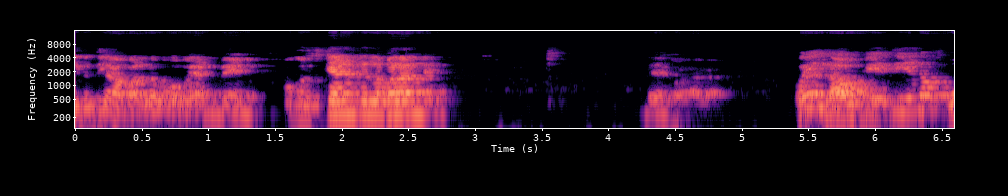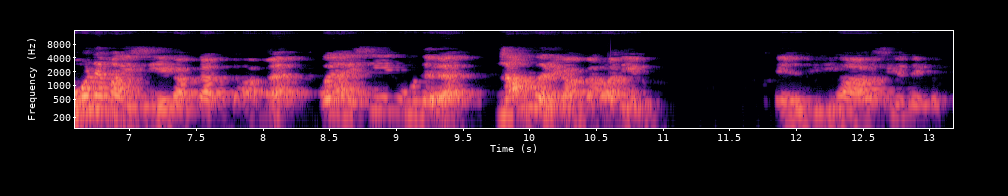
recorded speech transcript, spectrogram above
එක දිහා බලලා ඔබ යන්නේ බෑනේ. ඔබ ස්කෑන් කරලා බලන්නේ. දැන් බලන්න ඔය ලෞකයේ තියෙන ඕනම IC එකක් ගත්තාම ඔය IC එක උඩ නම්බර් එකක් ගහලා තියෙනවා. LB 402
